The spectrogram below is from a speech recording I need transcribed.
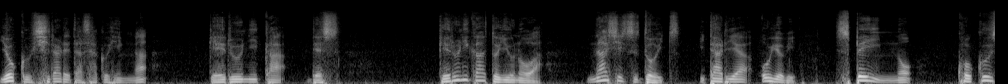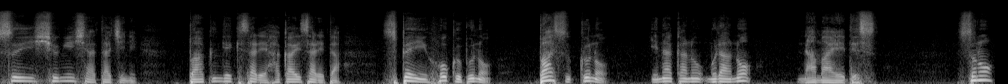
よく知られた作品がゲルニカですゲルニカというのはナシスドイツイタリアおよびスペインの国粋主義者たちに爆撃され破壊されたスペイン北部のバスクの田舎の村の名前です。その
